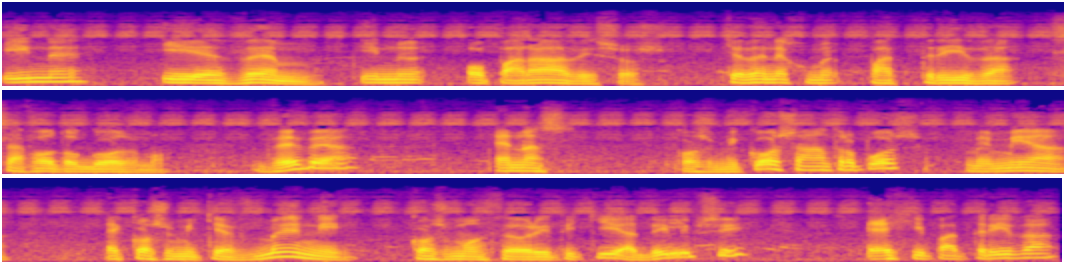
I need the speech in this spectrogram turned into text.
είναι η Εδέμ, είναι ο παράδεισος και δεν έχουμε πατρίδα σε αυτόν τον κόσμο. Βέβαια, ένας κοσμικός άνθρωπος με μια εκοσμικευμένη κοσμοθεωρητική αντίληψη έχει πατρίδα,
